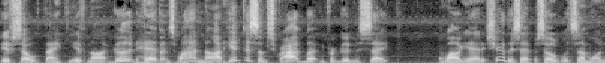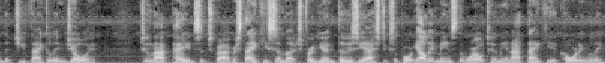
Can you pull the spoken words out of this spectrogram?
If so, thank you. If not, good heavens, why not? Hit the subscribe button for goodness sake. And while you're at it, share this episode with someone that you think will enjoy it. To my paid subscribers, thank you so much for your enthusiastic support. Y'all, it means the world to me, and I thank you accordingly.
